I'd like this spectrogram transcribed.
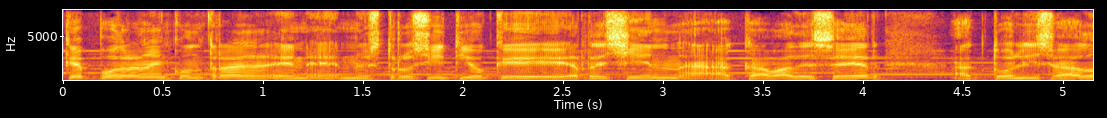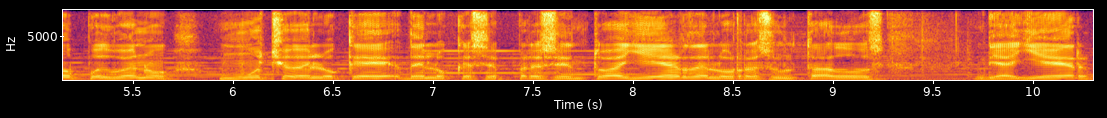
Que podrán encontrar en, nuestro sitio que recién acaba de ser actualizado pues bueno mucho de lo que de lo que se presentó ayer de los resultados de ayer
